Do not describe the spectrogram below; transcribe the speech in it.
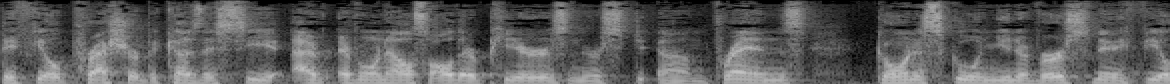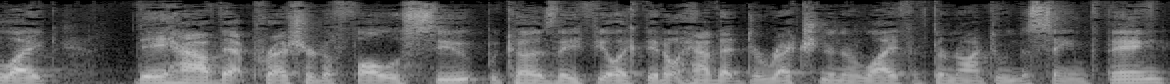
They feel pressure because they see everyone else, all their peers and their um, friends going to school and university. And they feel like they have that pressure to follow suit because they feel like they don't have that direction in their life if they're not doing the same thing.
